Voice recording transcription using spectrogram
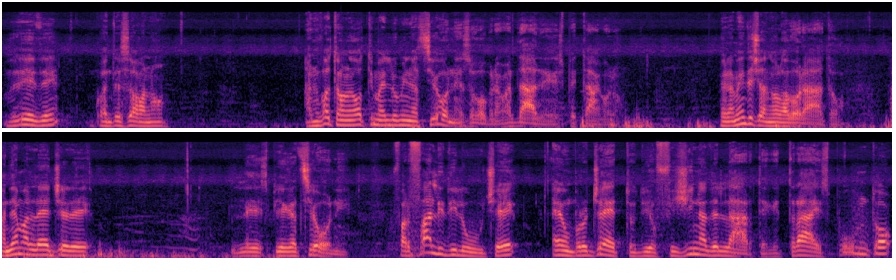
Vedete quante sono? Hanno fatto un'ottima illuminazione sopra, guardate che spettacolo. Veramente ci hanno lavorato. Andiamo a leggere le spiegazioni. Farfalli di luce è un progetto di officina dell'arte che trae spunto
